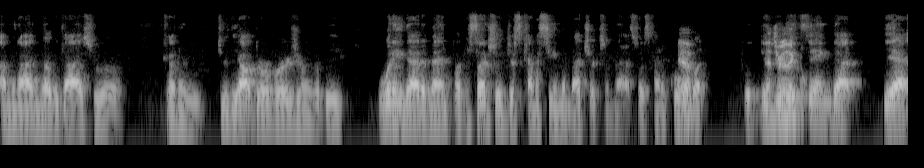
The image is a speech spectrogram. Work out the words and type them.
I mean, I know the guys who are going to do the outdoor version will be winning that event, but essentially just kind of seeing the metrics in that. So it's kind of cool. Yeah. But the, the unique really cool. thing that yeah,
